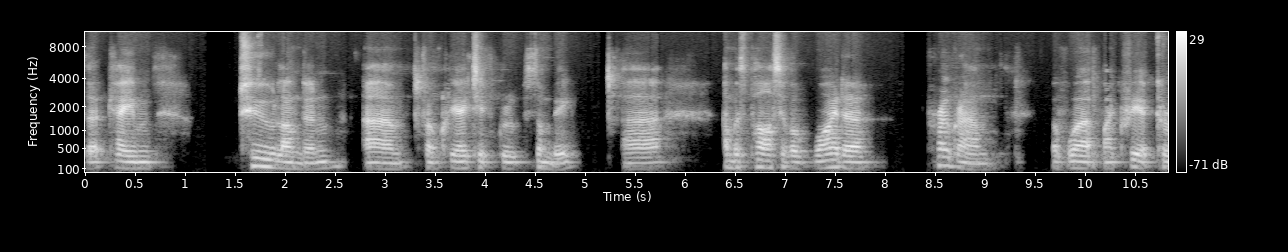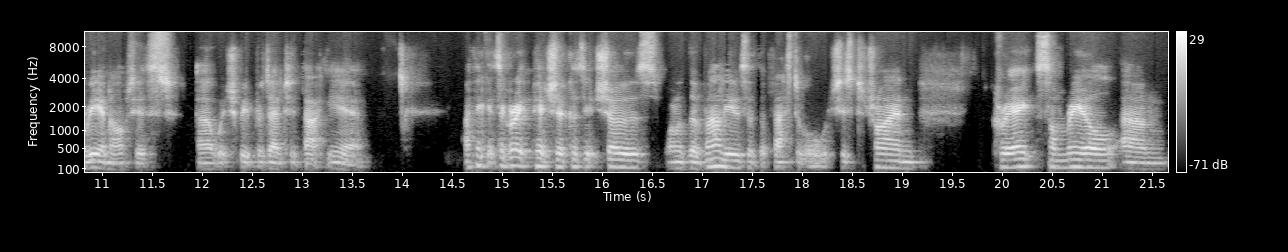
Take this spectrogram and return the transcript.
that came to London um, from creative group Sumbi uh, and was part of a wider program of work by Korean artists, uh, which we presented that year. I think it's a great picture because it shows one of the values of the festival, which is to try and create some real um,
